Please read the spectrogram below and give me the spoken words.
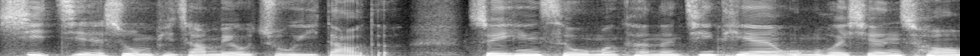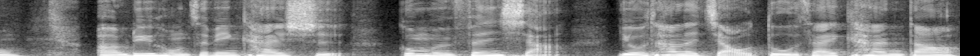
细节是我们平常没有注意到的。所以因此，我们可能今天我们会先从呃绿红这边开始跟我们分享。由他的角度在看到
